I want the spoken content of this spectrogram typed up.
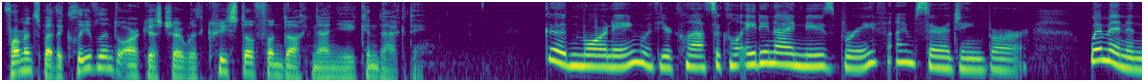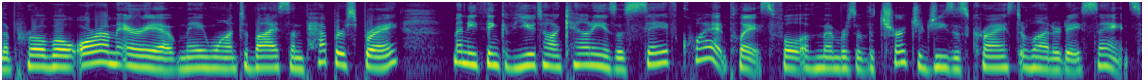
Performance by the Cleveland Orchestra with Christoph von Dohnányi conducting. Good morning. With your Classical 89 News Brief, I'm Sarah Jane Burr. Women in the Provo Orem area may want to buy some pepper spray. Many think of Utah County as a safe, quiet place full of members of the Church of Jesus Christ of Latter day Saints.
